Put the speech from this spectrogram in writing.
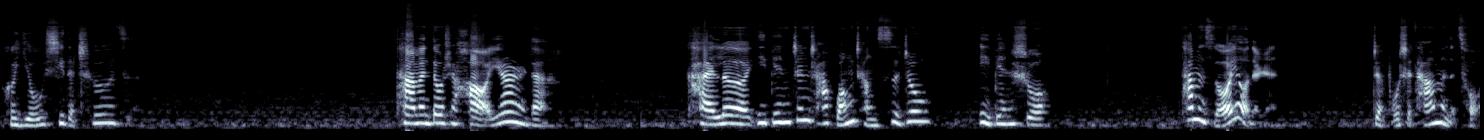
和尤西的车子。他们都是好样的。凯勒一边侦察广场四周，一边说：“他们所有的人，这不是他们的错。”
